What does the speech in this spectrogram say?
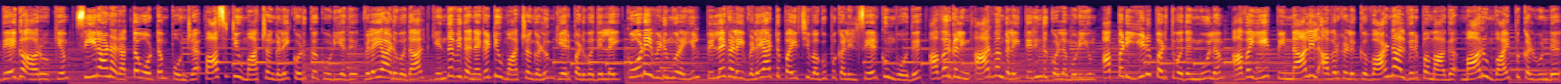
தேக ஆரோக்கியம் சீரான ரத்த ஓட்டம் போன்ற பாசிட்டிவ் மாற்றங்களை கொடுக்கக்கூடியது. விளையாடுவதால் எந்தவித நெகட்டிவ் மாற்றங்களும் ஏற்படுவதில்லை. கோடை விடுமுறையில் பிள்ளைகளை விளையாட்டு பயிற்சி வகுப்புகளில் சேர்க்கும் போது அவர்களின் ஆர்வங்களை தெரிந்து கொள்ள முடியும். அப்படி ஈடுபடுத்துவதன் மூலம் அவையே பின்னாளில் அவர்களுக்கு வாழ்நாள் விருப்பமாக மாறும் வாய்ப்புகள் உண்டு.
